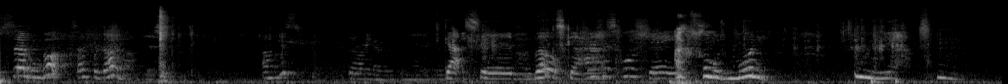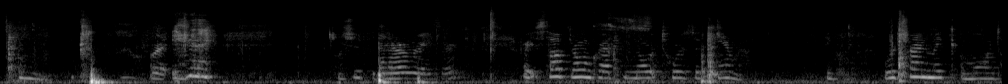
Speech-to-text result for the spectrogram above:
seven bucks. I forgot about this. I'm just throwing everything there. Got seven oh, bucks, There's guys. shade. I have so much money. Ooh, yeah. eraser. All right, stop throwing crap towards the camera. We're trying to make a montage.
